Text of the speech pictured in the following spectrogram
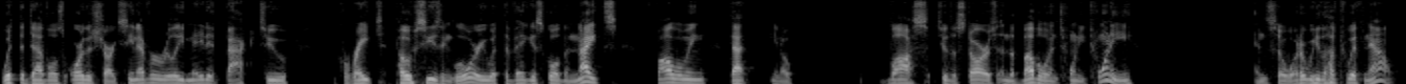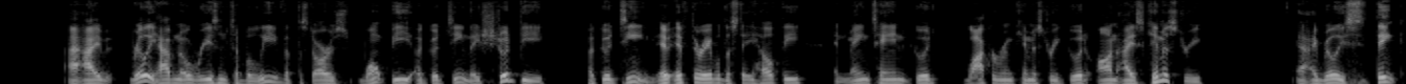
with the Devils or the Sharks. He never really made it back to great postseason glory with the Vegas Golden Knights following that, you know, loss to the Stars in the bubble in 2020. And so what are we left with now? I, I really have no reason to believe that the Stars won't be a good team. They should be a good team if, if they're able to stay healthy and maintain good locker room chemistry, good on ice chemistry. I really think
